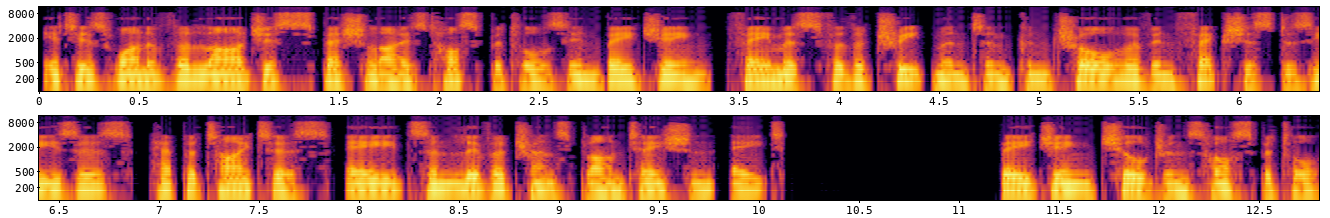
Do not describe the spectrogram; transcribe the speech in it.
it is one of the largest specialized hospitals in Beijing, famous for the treatment and control of infectious diseases, hepatitis, AIDS and liver transplantation. 8 Beijing Children's Hospital,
